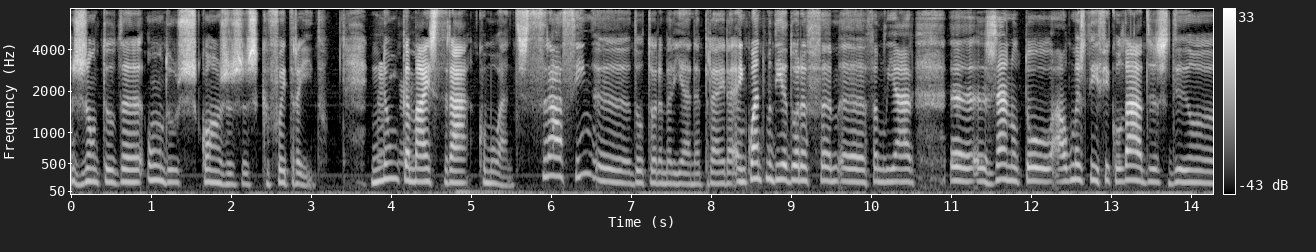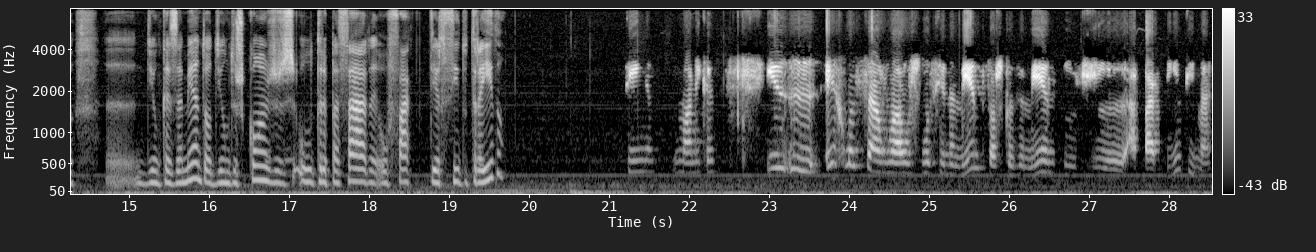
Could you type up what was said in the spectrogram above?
junto de um dos cônjuges que foi traído nunca mais será como antes. Será assim, uh, doutora Mariana Pereira? Enquanto mediadora uh, familiar, uh, já notou algumas dificuldades de, de um casamento ou de um dos cônjuges ultrapassar o facto de ter sido traído? Sim, Mónica. E, em relação aos relacionamentos, aos casamentos, à parte íntima,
